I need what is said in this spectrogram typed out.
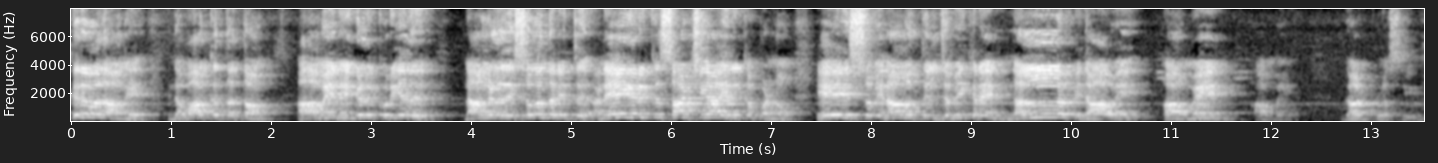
கிருவதாங்க இந்த வாக்கு தத்தம் ஆமையன் எங்களுக்குரியது. நாங்கள் அதை சுதந்திரித்து அநேகருக்கு சாட்சியா இருக்க பண்ணோம். ஏசுவின் நாமத்தில் ஜபிக்கிறேன். நல்ல பிதாவே. ஆமேன். ஆமேன். God bless you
